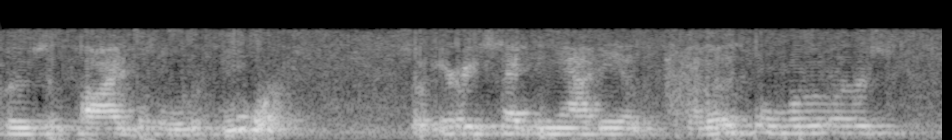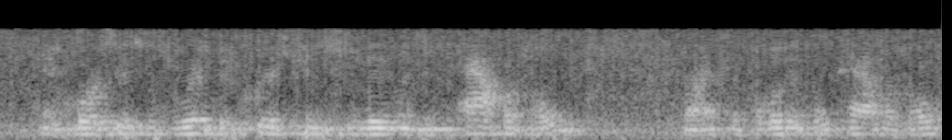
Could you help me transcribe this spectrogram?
crucified the Lord for it. So here he's taking the idea of political rulers, and of course this is written to Christians who live in the capital, right, the political capital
